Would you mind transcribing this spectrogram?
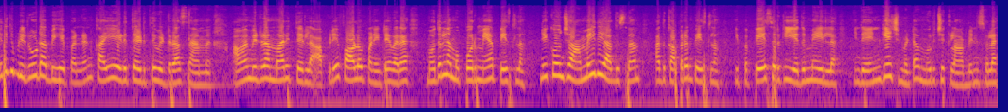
எதுக்கு இப்படி ரூடாக பிஹேவ் பண்ணுறேன்னு கையை எடுத்து எடுத்து விடுறா சாம். அவன் விடுற மாதிரி தெரியல. அப்படியே ஃபாலோ பண்ணிகிட்டே வர. முதல்ல நம்ம பொறுமையாக பேசலாம். நீ கொஞ்சம் அமைதியாகு சாம். அதுக்கப்புறம் பேசலாம். இப்போ பேசுறதுக்கு எதுவுமே இல்லை. இந்த என்கேஜ்மெண்ட்டை முறிச்சிக்கலாம் அப்படின்னு சொல்ல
